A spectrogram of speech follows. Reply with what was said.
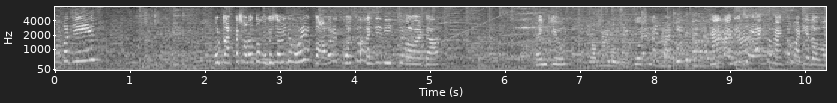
বাবা ওর কাটটা সরাতো মুখে সামনে ওরে বাবারে কত হাসি দিচ্ছে বাবাটা। থ্যাংক ইউ হ্যাঁ হ্যাঁ একদম একদম পাঠিয়ে দেবো।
